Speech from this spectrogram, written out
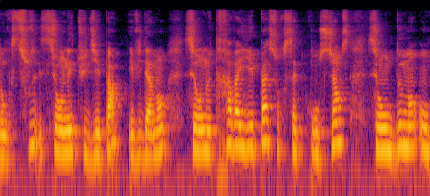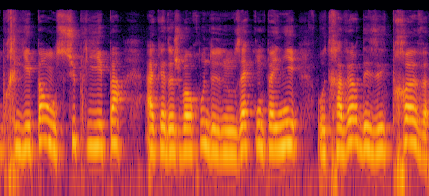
donc si on n'étudiait pas, évidemment, si on ne travaillait pas sur cette conscience, si on ne on priait pas, on suppliait pas à Kadosh Baruch de nous accompagner au travers des épreuves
